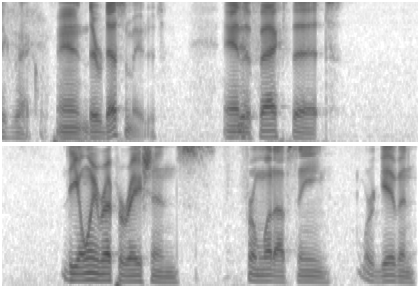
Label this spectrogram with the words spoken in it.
Exactly. and they were decimated. And Yeah. the fact that the only reparations, from what I've seen, were given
